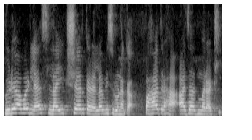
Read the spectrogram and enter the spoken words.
व्हिडिओ आवडल्यास लाईक शेअर करायला विसरू नका. पाहत रहा आझाद मराठी.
